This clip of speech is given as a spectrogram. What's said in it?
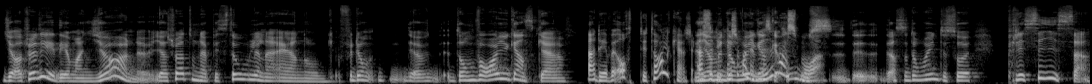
Jag tror det är det man gör nu. Jag tror att de här pistolerna är nog... För de, de var ju ganska... Ja, det var 80-tal kanske. Alltså, ja, men de var ju ganska var små. os, alltså, de var ju inte så precisa.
